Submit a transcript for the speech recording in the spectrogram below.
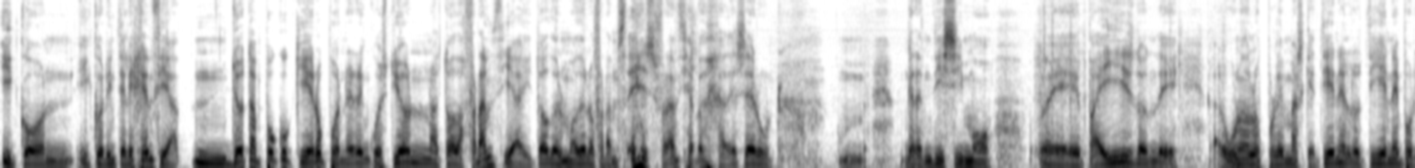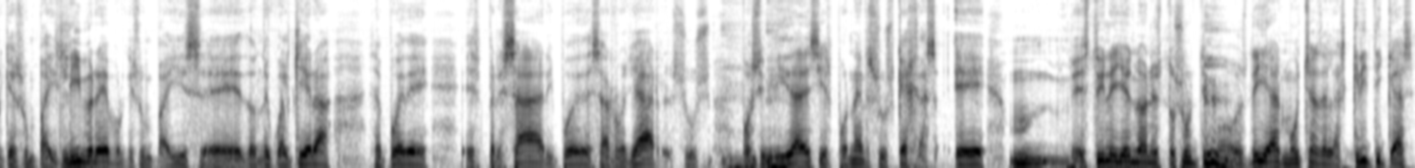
y, con, y con inteligencia. Mm, yo tampoco quiero poner en cuestión a toda Francia y todo el modelo francés. Francia no deja de ser un, grandísimo eh, país donde algunos de los problemas que tiene lo tiene porque es un país libre, porque es un país eh, donde cualquiera se puede expresar y puede desarrollar sus posibilidades y exponer sus quejas. Eh, mm, estoy leyendo en estos últimos días muchas de las críticas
